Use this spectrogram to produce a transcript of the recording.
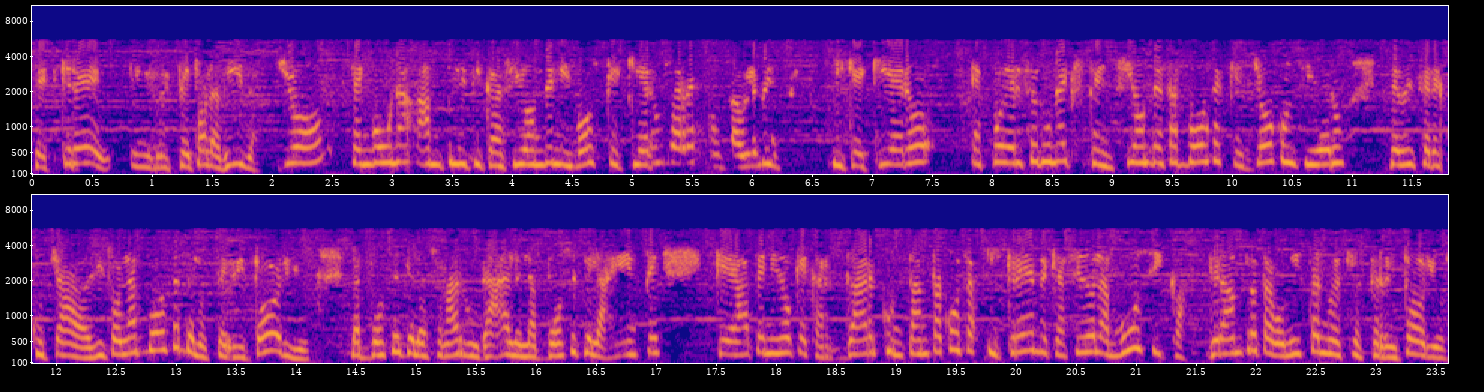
que cree en el respeto a la vida. Yo tengo una amplificación de mi voz que quiero usar responsablemente y que quiero es poder ser una extensión de esas voces que yo considero deben ser escuchadas. Y son las voces de los territorios, las voces de las zonas rurales, las voces de la gente que ha tenido que cargar con tanta cosa. Y créeme que ha sido la música gran protagonista en nuestros territorios.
